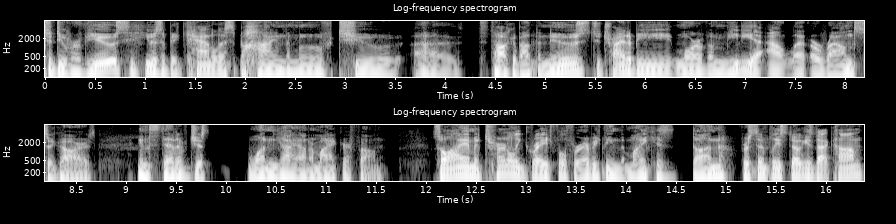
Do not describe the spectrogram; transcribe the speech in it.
to do reviews. He was a big catalyst behind the move to uh, to talk about the news, to try to be more of a media outlet around cigars instead of just one guy on a microphone. So I am eternally grateful for everything that Mike has done for simplystogies.com.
